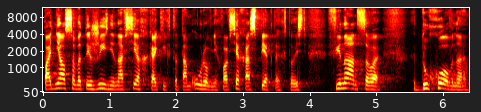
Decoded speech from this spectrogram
поднялся в этой жизни на всех каких-то там уровнях, во всех аспектах, то есть финансово, духовно,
